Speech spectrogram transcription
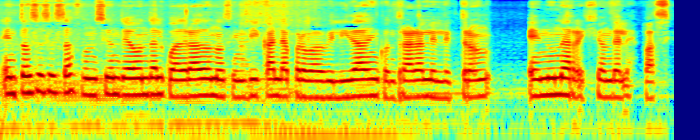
entonces esta función de onda al cuadrado nos indica la probabilidad de encontrar al electrón en una región del espacio.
